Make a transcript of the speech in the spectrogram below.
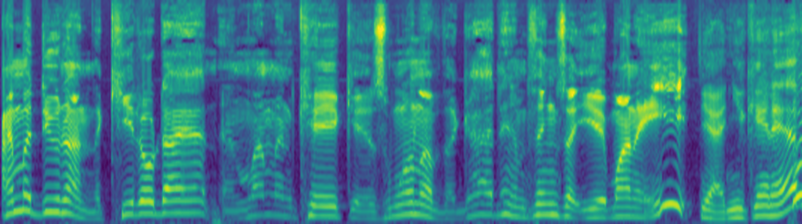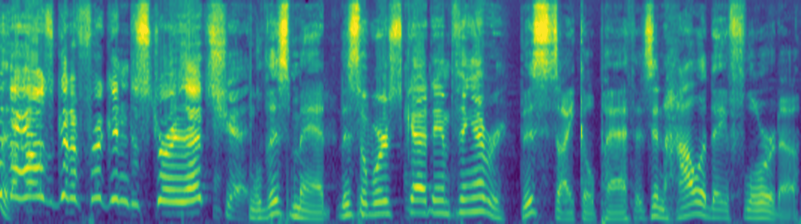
I'm a dude on the keto diet, and lemon cake is one of the goddamn things that you want to eat. Yeah, and you can't have it. Who the hell's gonna freaking destroy that shit? Well, this mad, this is the worst goddamn thing ever. this psychopath. It's in Holiday, Florida.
